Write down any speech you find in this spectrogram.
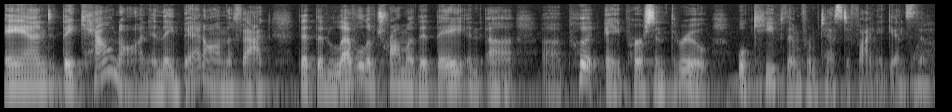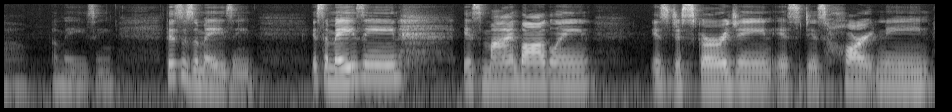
and they count on and they bet on the fact that the level of trauma that they uh, uh, put a person through will keep them from testifying against them. Wow, amazing. This is amazing. It's amazing. It's mind boggling. It's discouraging. It's disheartening.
